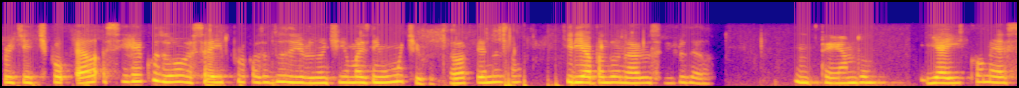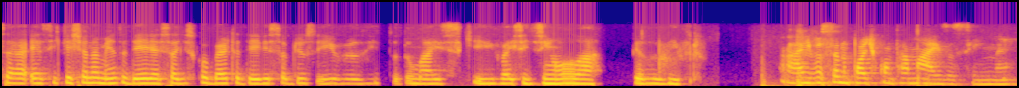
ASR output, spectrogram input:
Porque, tipo, ela se recusou a sair por causa dos livros, não tinha mais nenhum motivo. Ela apenas não queria abandonar os livros dela. Entendo. E aí começa esse questionamento dele, essa descoberta dele sobre os livros e tudo mais que vai se desenrolar pelo livro. Ah, e você não pode contar mais, assim, né?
